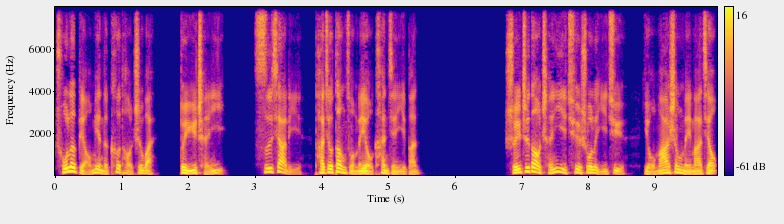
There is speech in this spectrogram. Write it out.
除了表面的客套之外，对于陈毅，私下里。他就当做没有看见一般，谁知道陈毅却说了一句：“有妈生没妈教，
